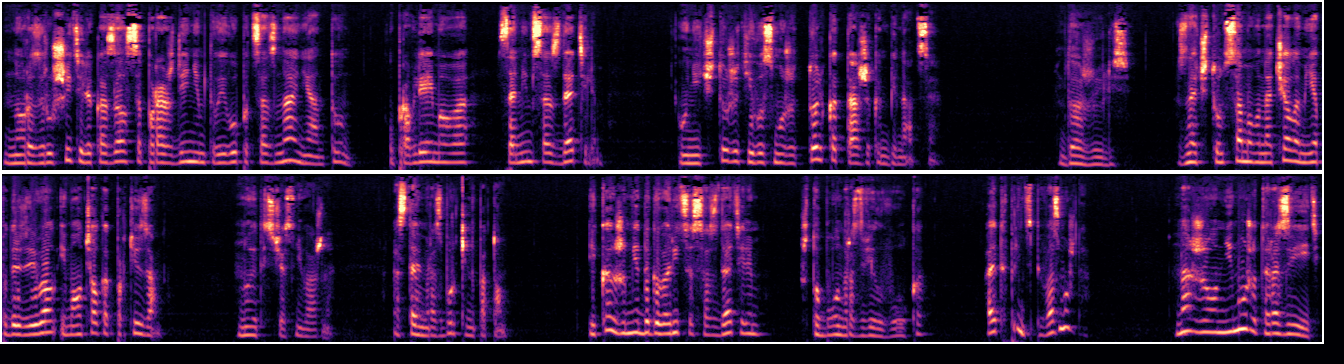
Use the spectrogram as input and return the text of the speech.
Но разрушитель оказался порождением твоего подсознания, Антон, управляемого самим создателем. Уничтожить его сможет только та же комбинация. Дожились. Значит, он с самого начала меня подозревал и молчал как партизан. Но это сейчас не важно. — Оставим разборки на потом. И как же мне договориться с Создателем, чтобы он развеял волка? А это, в принципе, возможно. Нас же он не может развеять,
